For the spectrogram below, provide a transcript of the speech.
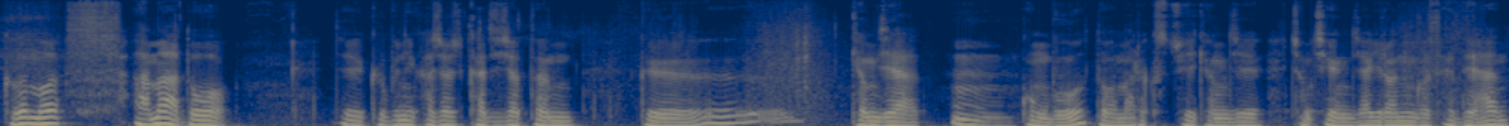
그건 뭐 아마도 이제 그분이 가져, 가지셨던 그 경제학 음. 공부 또 마르크스주의 경제 정치 경제학 이런 것에 대한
